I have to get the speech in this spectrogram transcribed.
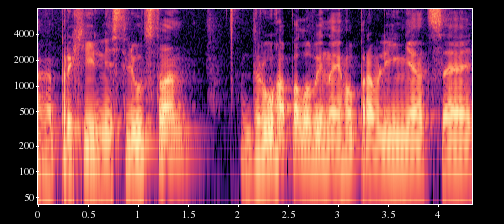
е, прихильність людства. Друга половина його правління це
